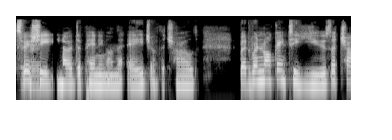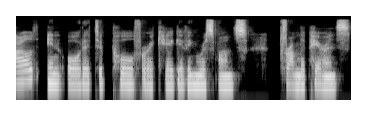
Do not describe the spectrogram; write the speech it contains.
especially, yeah. you know, depending on the age of the child. But we're not going to use a child in order to pull for a caregiving response from the parents.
